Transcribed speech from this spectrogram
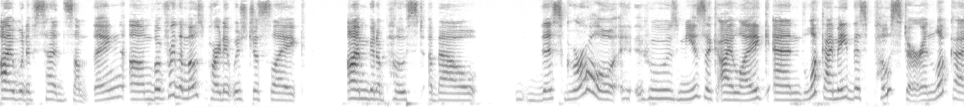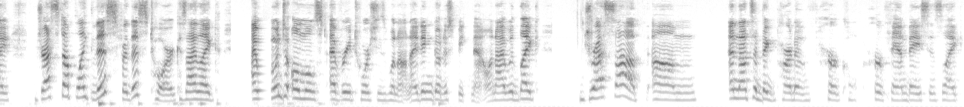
I would have said something. Um, but for the most part, it was just like, I'm going to post about this girl whose music I like and look I made this poster and look I dressed up like this for this tour cuz I like I went to almost every tour she's went on. I didn't go to Speak Now and I would like dress up um and that's a big part of her her fan base is like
